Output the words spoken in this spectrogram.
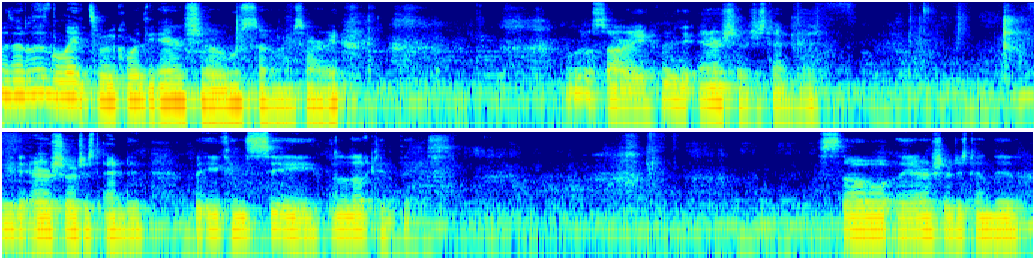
was a little late to record the air show, so I'm sorry. A little sorry. Maybe the air show just ended. Maybe the air show just ended, but you can see, look at this. So, the air show just ended.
